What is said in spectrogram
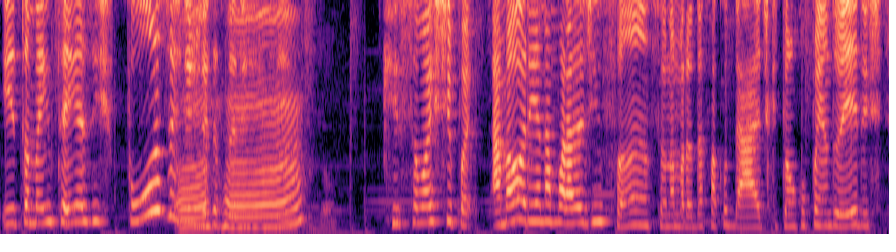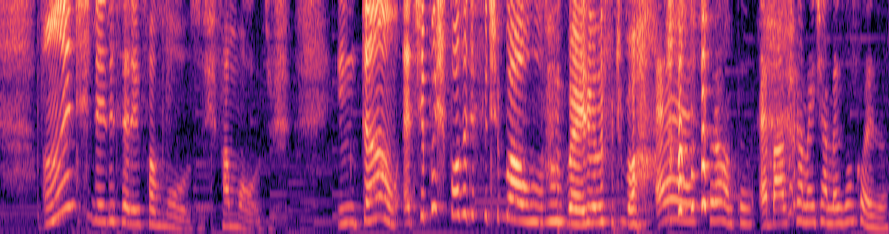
E também tem as esposas dos uhum. jogadores de beisebol. Que são as, tipo, a maioria é namorada de infância ou namorada da faculdade, que estão acompanhando eles antes deles serem famosos. famosos. Então, é tipo esposa de futebol, velho de futebol. É, pronto. É basicamente a mesma coisa.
